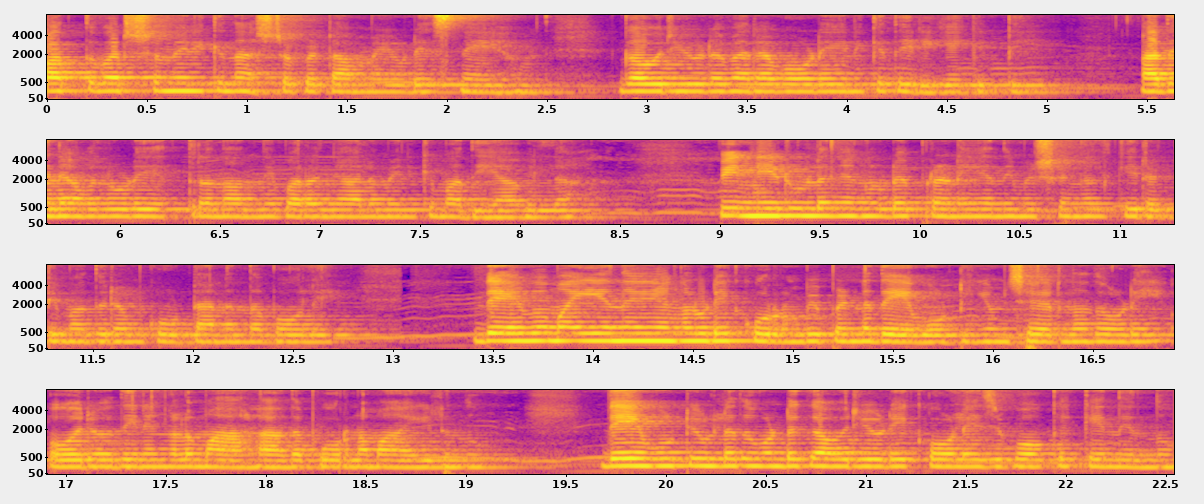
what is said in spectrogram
പത്ത് വർഷം എനിക്ക് നഷ്ടപ്പെട്ട അമ്മയുടെ സ്നേഹം ഗൗരിയുടെ വരവോടെ എനിക്ക് തിരികെ കിട്ടി. അതിനവളോട് എത്ര നന്ദി പറഞ്ഞാലും എനിക്ക് മതിയാവില്ല. പിന്നീടുള്ള ഞങ്ങളുടെ പ്രണയ നിമിഷങ്ങൾ കിരട്ടി മധുരം കൂട്ടാനെന്ന പോലെ. ദേവമായി ഞങ്ങളുടെ കുറുമ്പി പെണ്ണ് ദേവൂട്ടിയും ചേർന്നതോടെ ഓരോ ദിനങ്ങളും ആഹ്ലാദപൂർണമായിരുന്നു. ദേവൂട്ടി ഉള്ളതുകൊണ്ട് ഗൗരിയുടെ കോളേജ് പോക്കൊക്കെ നിന്നു.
